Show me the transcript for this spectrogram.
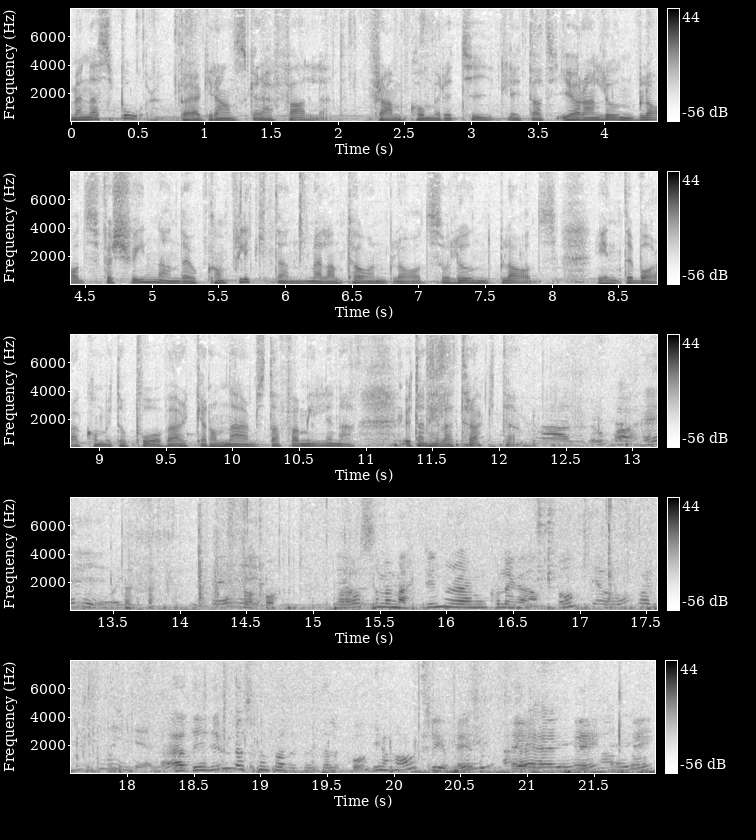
Men när Spår börjar granska det här fallet framkommer det tydligt att Göran Lundblads försvinnande och konflikten mellan Törnblads och Lundblads inte bara kommit att påverka de närmsta familjerna utan hela trakten. Hallå, hej! Hej! Det är jag som är Martin och det är min kollega Anton. Ja, var det du som ringde eller? Ja, det är du som pratat i telefon. Jaha. Trevligt. Hej, hej, hej. hej.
